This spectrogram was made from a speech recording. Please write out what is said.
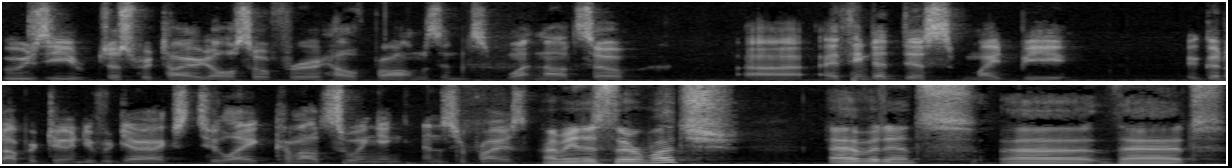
Uzi just retired also for health problems and whatnot. So uh, I think that this might be a good opportunity for DRX to like come out swinging and surprise. I mean, is there much evidence uh, that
